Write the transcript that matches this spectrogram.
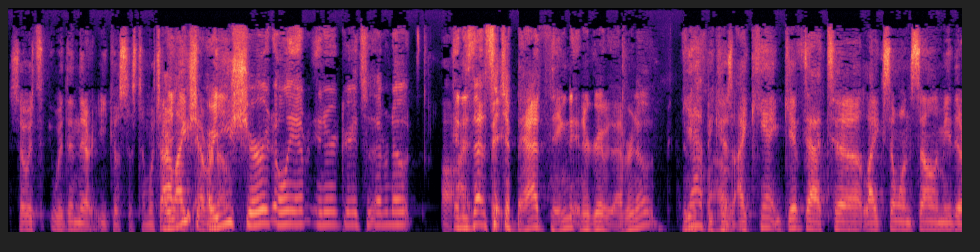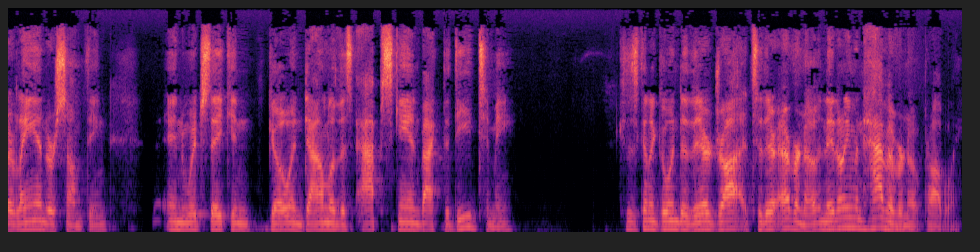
So it's within their ecosystem, which are I like. You, are you sure it only integrates with Evernote? Oh, and is that I, such a bad thing to integrate with Evernote? Yeah, because I can't give that to like someone selling me their land or something, in which they can go and download this app, scan back the deed to me, because it's going to go into their draw to their Evernote, and they don't even have Evernote probably.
